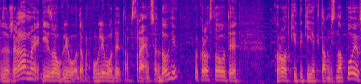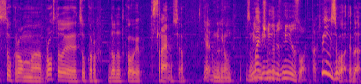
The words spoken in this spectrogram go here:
за жирами і за углеводами. Углеводи там стараємося довгі використовувати. Короткі, такі як там з напоїв з цукром, е, просто цукор додатковий стараємося, як мінімум, зменшити. Мінімізувати, так? Мінімізувати, так. Да.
